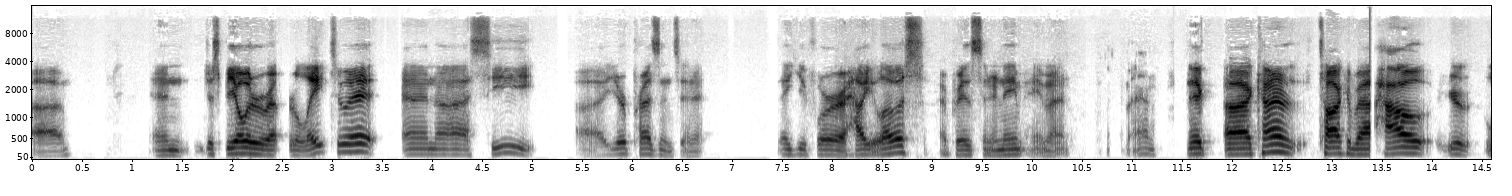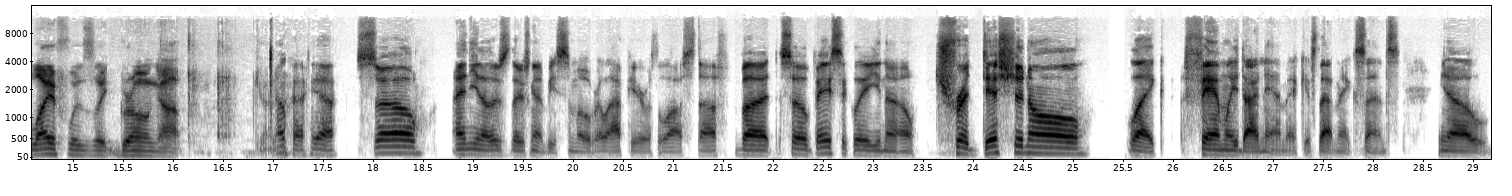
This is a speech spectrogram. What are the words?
uh, and just be able to re- relate to it and uh, see uh, your presence in it. Thank you for how you love us. I pray this in your name. Amen. Man, Nick, uh, kind of talk about how your life was like growing up. Kinda. okay, yeah. So, and you know, there's there's gonna be some overlap here with a lot of stuff, but so basically, you know, traditional like family dynamic, if that makes sense. You know,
